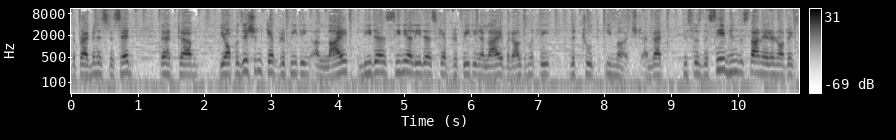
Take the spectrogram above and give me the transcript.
The Prime Minister said that um, the opposition kept repeating a lie, leaders, senior leaders kept repeating a lie, but ultimately the truth emerged. And that this was the same Hindustan Aeronautics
